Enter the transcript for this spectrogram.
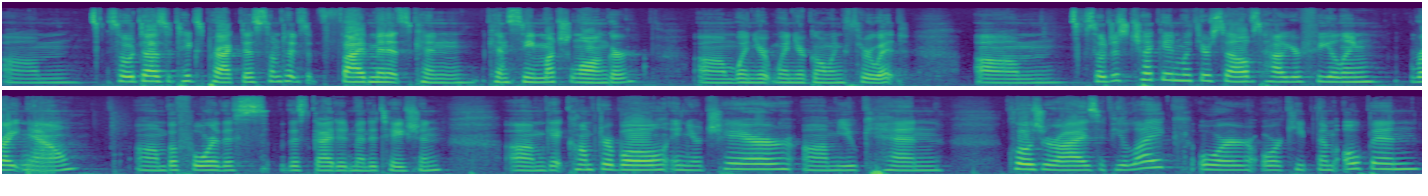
Um, so it does, it takes practice. Sometimes five minutes can, can seem much longer um, when, you're, when you're going through it. Um, so just check in with yourselves how you're feeling right now um, before this, this guided meditation. Um, get comfortable in your chair. Um, you can close your eyes if you like, or, or keep them open,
